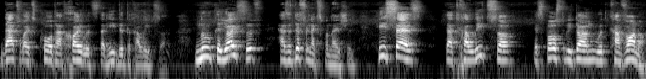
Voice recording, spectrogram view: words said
That's why it's called hachoylitz, that he did the chalitza. Nuka Yosef has a different explanation. He says that chalitza is supposed to be done with kavana.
